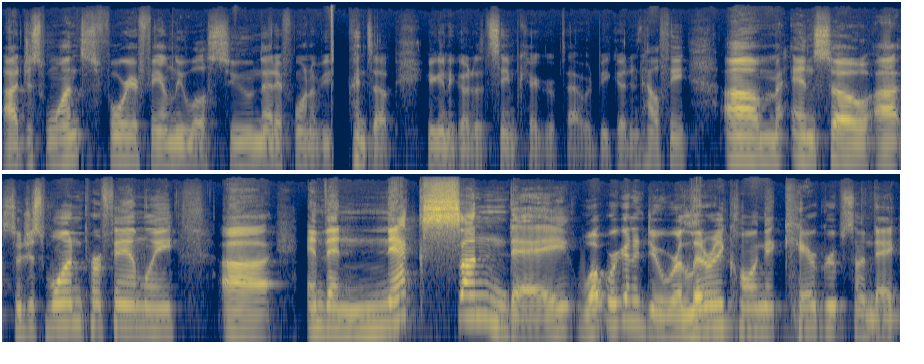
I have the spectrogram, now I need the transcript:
Uh, just once for your family. We'll assume that if one of you signs up, you're going to go to the same care group. That would be good and healthy. Um, and so, uh, so just one per family. Uh, and then next Sunday, what we're going to do, we're literally calling it Care Group Sunday.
